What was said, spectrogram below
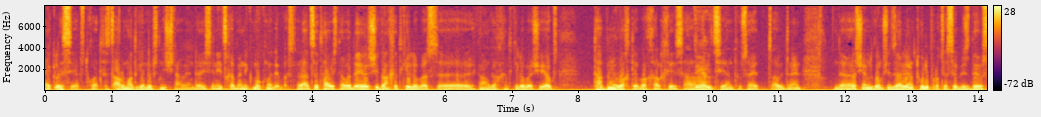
ეკლესიებს თქვათ ეს წარმომადგენლებს ნიშნავენ და ისინი იწყებენ იქ მოქმედებას. რაც თავისთავად ერში განხეთქილებას განხეთქილებაში აქვს დაბნევა ხდება ხალხის, აღიციან თუ საერთოდ წავიდნენ და შემდგომში ძალიან რთული პროცესების დევს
